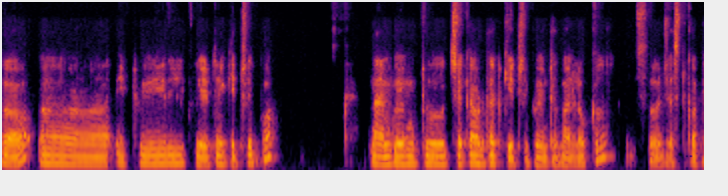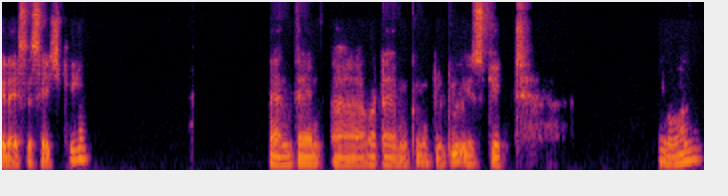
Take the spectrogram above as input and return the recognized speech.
So uh, it will create a Git repo. And I'm going to check out that Git repo into my local. So just copy the SSH key. And then uh, what I'm going to do is git one.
